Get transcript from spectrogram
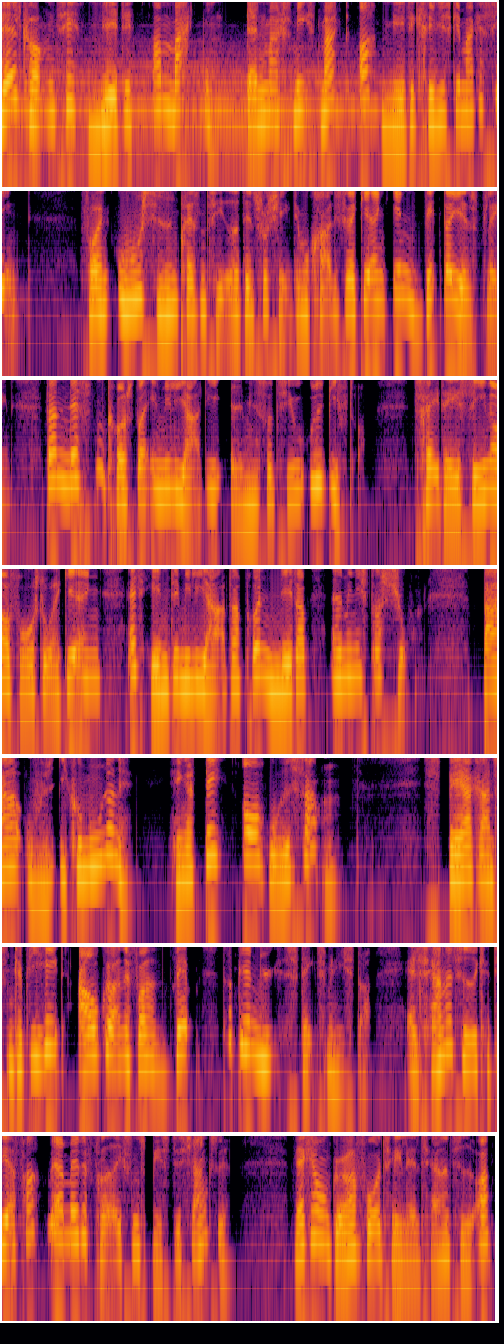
Velkommen til Mette og Magten, Danmarks mest magt- og Mette-kritiske magasin. For en uge siden præsenterede den socialdemokratiske regering en vinterhjælpsplan, der næsten koster en milliard i administrative udgifter. Tre dage senere foreslog regeringen at hente milliarder på netop administration. Bare ude i kommunerne. Hænger det overhovedet sammen? Spærregrænsen kan blive helt afgørende for, hvem der bliver ny statsminister. Alternativet kan derfor være Mette Frederiksens bedste chance. Hvad kan hun gøre for at tale Alternativet op?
